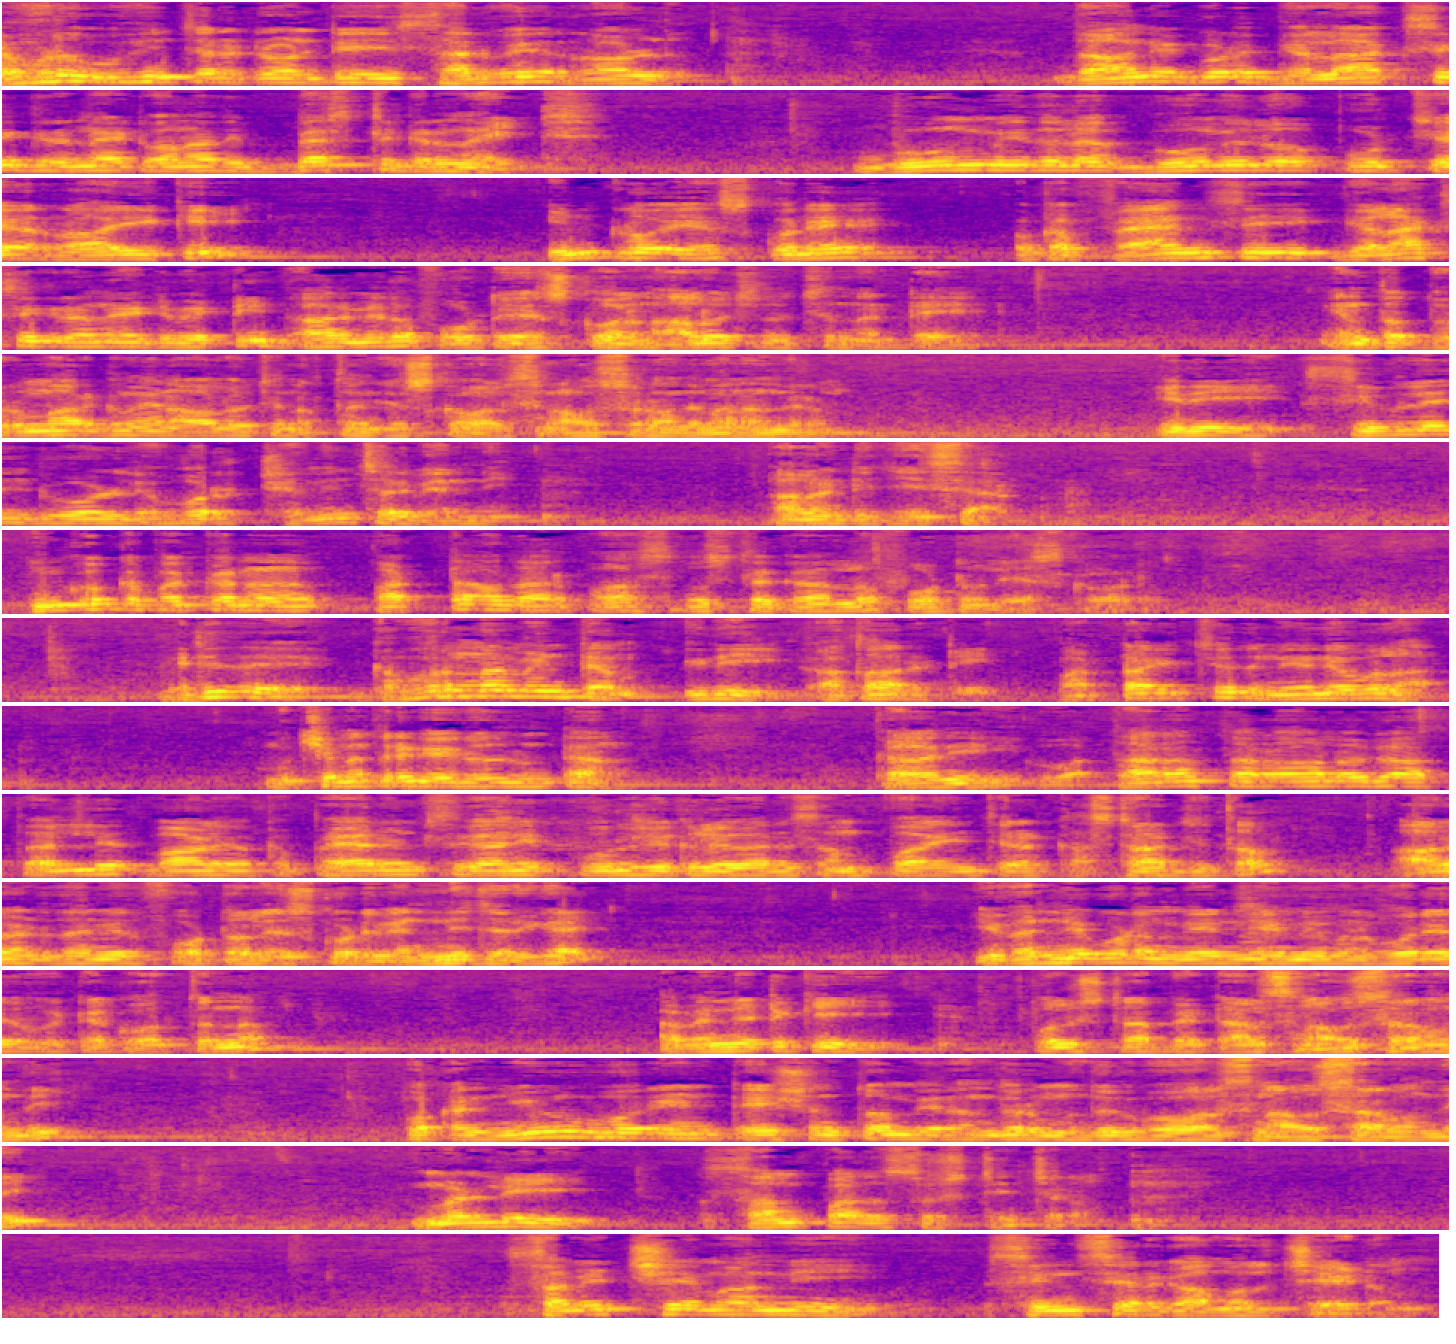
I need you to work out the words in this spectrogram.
ఎవడు ఊహించినటువంటి సర్వే రాళ్ళు దానికి కూడా galaxy granite one of the best granite. భూమి మీద భూమిలో పూడ్చే రాయికి ఇంట్లో వేసుకునే ఒక ఫ్యాన్సీ గెలాక్సీ గ్రనైట్ పెట్టి దాని మీద ఫోటో వేసుకోవాలని ఆలోచన వచ్చిందంటే ఎంత దుర్మార్గమైన ఆలోచన అర్థం చేసుకోవాల్సిన అవసరం ఉంది మనందరం. ఇది సివిలైజ్డ్ వరల్డ్ ఎవరు క్షమించరు ఇవన్నీ. అలాంటివి చేశారు. ఇంకొక పక్కన పట్టాదారు పాస్ పుస్తకాల్లో ఫోటోలు వేసుకోవడం. ఇట్ ఇస్ ఏ గవర్నమెంట్ ఇది అథారిటీ పట్టా ఇచ్చేది నేనెవలా ముఖ్యమంత్రిగా ఈరోజు ఉంటాను. కానీ తరతరాలుగా తల్లి వాళ్ళ యొక్క పేరెంట్స్ గాని పూర్వీకులు గాని సంపాదించిన కష్టార్జితం అలాంటి దాని మీద ఫోటోలు వేసుకోవడం ఇవన్నీ జరిగాయి. ఇవన్నీ కూడా మేము మిమ్మల్ని కోరేది ఒకటే కోరుతున్నాం. అవన్నిటికీ ఫుల్ స్టాప్ పెట్టాల్సిన అవసరం ఉంది. ఒక న్యూ ఓరియంటేషన్తో మీరందరూ ముందుకు పోవాల్సిన అవసరం ఉంది. మళ్ళీ సంపద సృష్టించడం. సమిక్షేమాన్ని సిన్సియర్గా అమలు చేయడం.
